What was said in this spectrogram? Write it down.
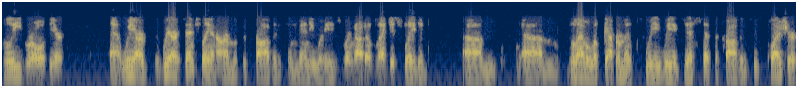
the lead role here. Uh, we are we are essentially an arm of the province in many ways. We're not a legislated um, um, level of government. We we exist at the province's pleasure,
